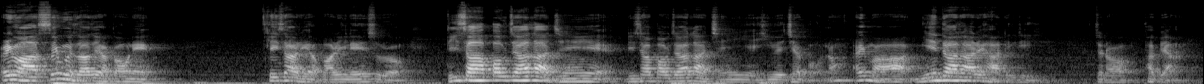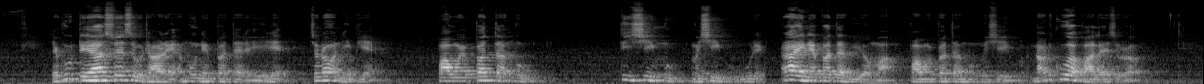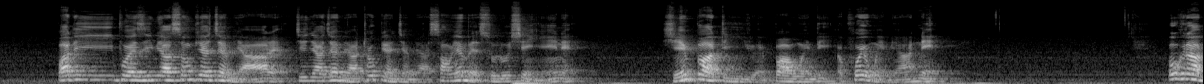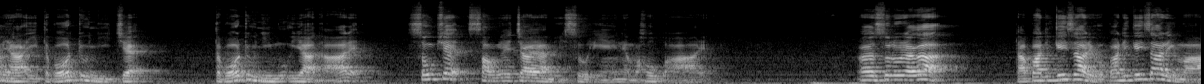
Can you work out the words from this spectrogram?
အဲ့ဒီမှာစိတ်ဝင်စားစရာကောင်းတဲ့ကိစ္စတွေကဘာတွေလဲဆိုတော့ဒီစာပေါက်ကြားလာခြင်းရဲ့ဒီစာပေါက်ကြားလာခြင်းရဲ့ရည်ရွယ်ချက်ပေါ့နော်အဲ့ဒီမှာမြင်သားထားတဲ့ဟာလေးတွေကျွန်တော်ဖတ်ပြမယ်ယခုတရားစွဲဆိုထားတဲ့အမှုနဲ့ပတ်သက်လေတဲ့ကျွန်တော်အနေဖြင့်ပါဝင်ပတ်သက်မှုသိရှိမှုမရှိဘူးတဲ့အဲ့ဒါတွေနဲ့ပတ်သက်ပြီးတော့မှပါဝင်ပတ်သက်မှုမရှိဘူးနောက်တစ်ခုကဘာလဲဆိုတော့ ပါတီဖွဲ့စည်းများဆုံးဖြတ်ချက်များတဲ့ကြေညာချက်များထုတ်ပြန်ချက်များဆောင်ရွက်မယ်ဆိုလို့ရှိရင်တဲ့ရင်းပါတီတွင်ပါဝင်သည့်အဖွဲ့ဝင်များနှင့်ဥက္ကဋ္ဌများဤသဘောတူညီချက်သဘောတူညီမှုအရသာတဲ့ဆုံးဖြတ်ဆောင်ရွက်ကြရမည်ဆိုလျင်တဲ့မဟုတ်ပါတဲ့အဲဆိုလိုတာကဒါပါတီကိစ္စတွေကိုပါတီကိစ္စတွေမှာ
